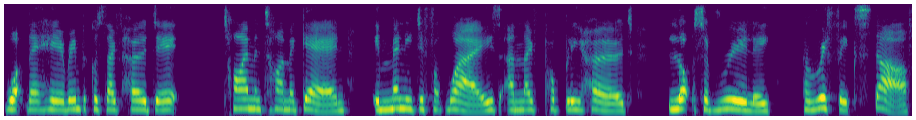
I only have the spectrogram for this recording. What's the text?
what they're hearing because they've heard it time and time again in many different ways and they've probably heard lots of really horrific stuff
